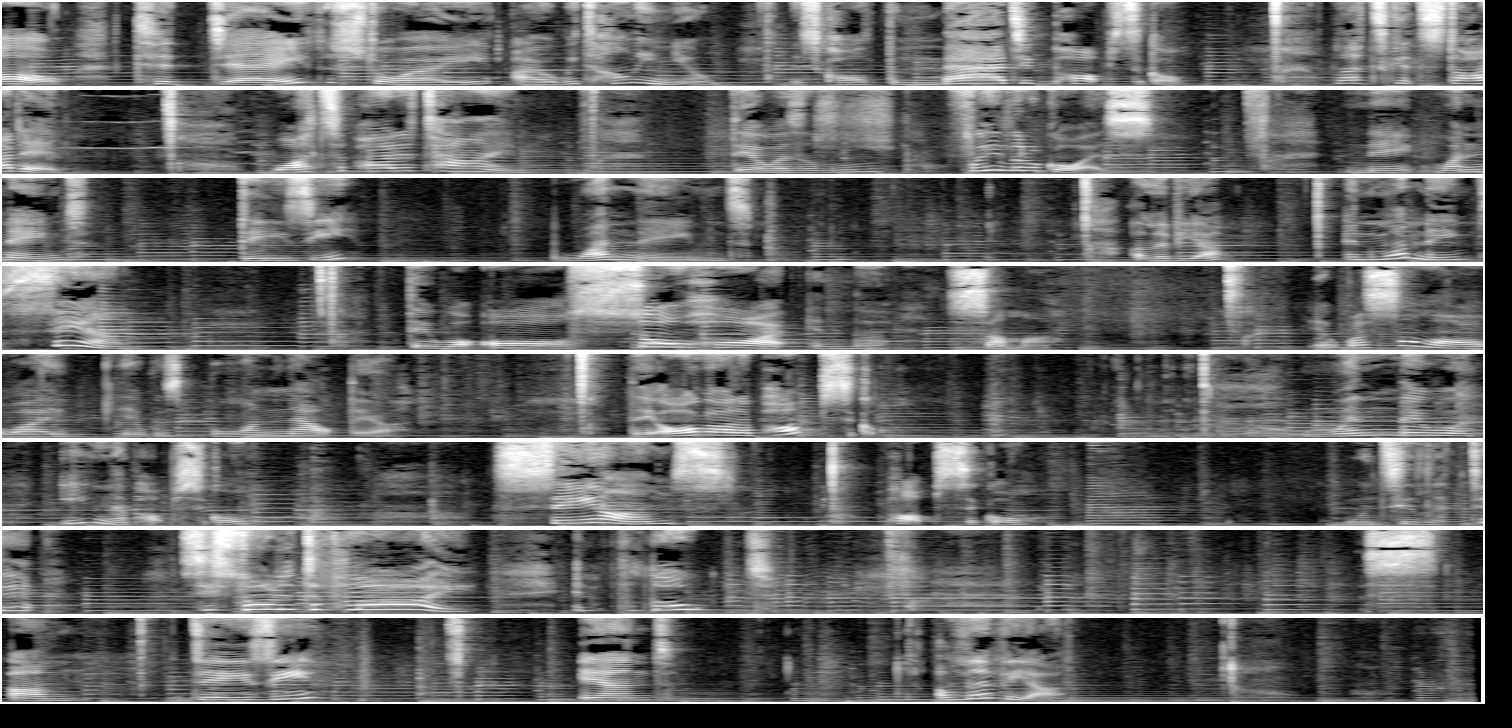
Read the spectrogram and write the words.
Hello. Today, the story I will be telling you is called The Magic Popsicle. Let's get started. Once upon a time, there was a l- three little girls. Na- one named Daisy, one named Olivia, and one named Sam. They were all so hot in the summer. It was summer, all right. It was born out there. They all got a popsicle. When they were eating the popsicle, Sam's popsicle, once he licked it, she started to fly and float. Um, Daisy and Olivia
